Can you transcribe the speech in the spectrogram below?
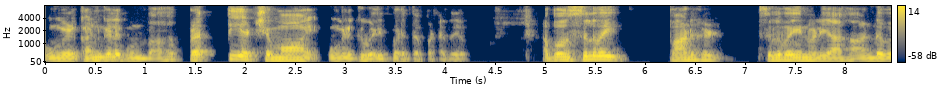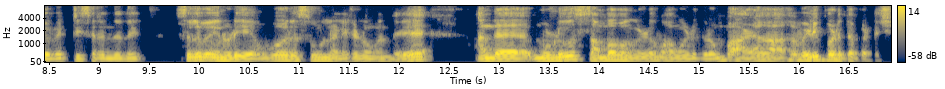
உங்கள் கண்களுக்கு முன்பாக பிரத்யட்சமாய் உங்களுக்கு வெளிப்படுத்தப்பட்டது. அப்போ சிலுவை பாடுகள் சிலுவையின் வழியாக ஆண்டவர் வெற்றி சிறந்தது. சிலுவையினுடைய ஒவ்வொரு சூழ்நிலைகளும் வந்து அந்த முழு சம்பவங்களும் அவங்களுக்கு ரொம்ப அழகாக வெளிப்படுத்தப்பட்டுச்சு.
